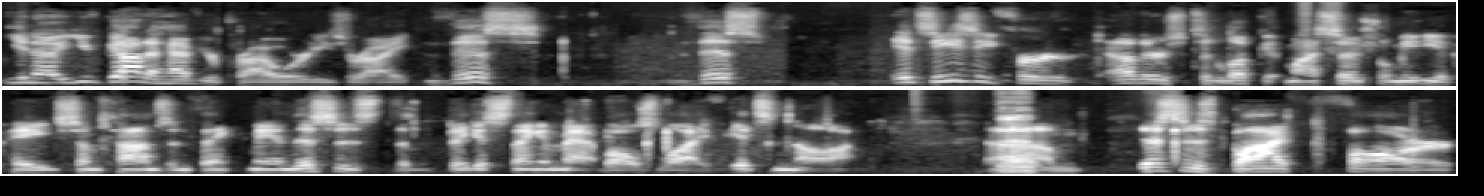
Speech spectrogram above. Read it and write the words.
you know, you've got to have your priorities right. This, this, it's easy for others to look at my social media page sometimes and think, "Man, this is the biggest thing in Matt Ball's life." It's not. Um, this is by far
